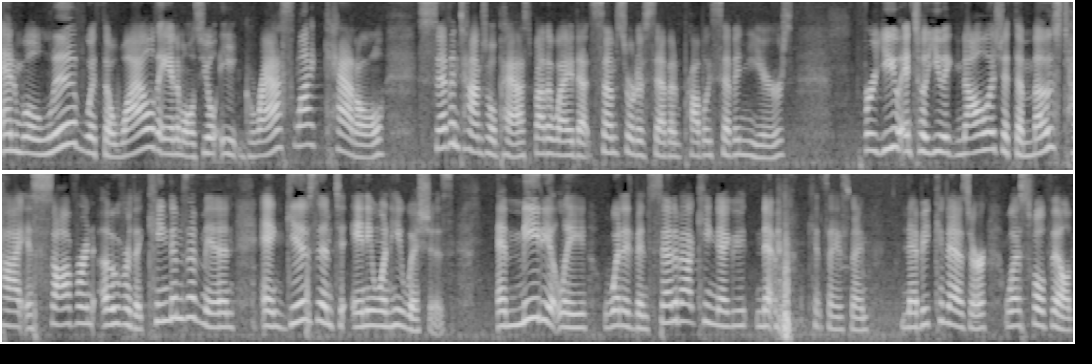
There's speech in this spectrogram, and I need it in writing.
and will live with the wild animals. You'll eat grass like cattle. Seven times will pass. By the way, that's some sort of seven, probably seven years for you until you acknowledge that the Most High is sovereign over the kingdoms of men and gives them to anyone he wishes immediately what had been said about King Nebuchadnezzar, can't say his name, Nebuchadnezzar was fulfilled.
